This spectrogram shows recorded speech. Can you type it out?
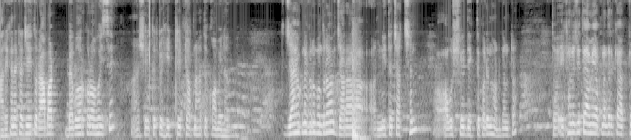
আর এখানে একটা যেহেতু রাবার ব্যবহার করা হয়েছে সেহেতু একটু হিটটা একটু আপনার হাতে কমই লাগবে। যাই হোক না কেন বন্ধুরা, যারা নিতে চাচ্ছেন, অবশ্যই দেখতে পারেন হটগানটা। তো এখানে যদি আমি আপনাদেরকে আরেকটু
